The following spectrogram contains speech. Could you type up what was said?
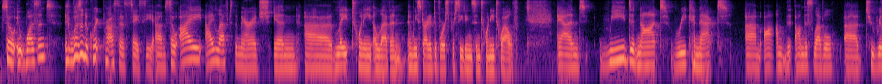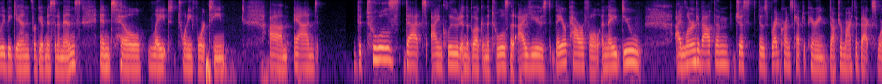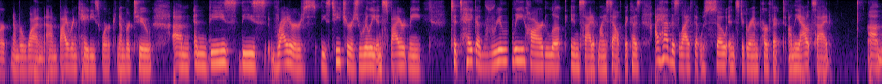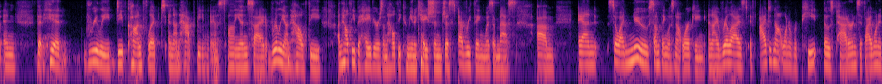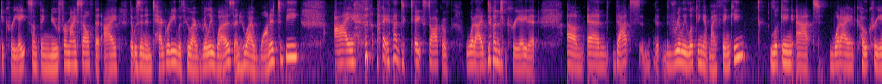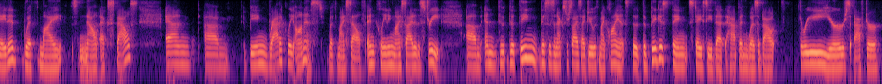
So it wasn't it wasn't a quick process, Stacy. Um, so I I left the marriage in uh, late 2011, and we started divorce proceedings in 2012. And we did not reconnect um, on on this level uh, to really begin forgiveness and amends until late 2014. Um, and the tools that I include in the book and the tools that I used, they are powerful and they do I learned about them, just those breadcrumbs kept appearing. Dr. Martha Beck's work, number one, um, Byron Katie's work, number two. Um, and these, these writers, these teachers really inspired me to take a really hard look inside of myself because I had this life that was so Instagram perfect on the outside um, and that hid really deep conflict and unhappiness on the inside, really unhealthy, unhealthy behaviors, unhealthy communication, just everything was a mess. Um, and so I knew something was not working. And I realized if I did not want to repeat those patterns, if I wanted to create something new for myself that I that was in integrity with who I really was and who I wanted to be, I I had to take stock of what I'd done to create it. Um, and that's really looking at my thinking, looking at what I had co created with my now ex spouse, and um, being radically honest with myself and cleaning my side of the street. Um, and the, the thing, this is an exercise I do with my clients. The, the biggest thing, Stacy, that happened was about three years after,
